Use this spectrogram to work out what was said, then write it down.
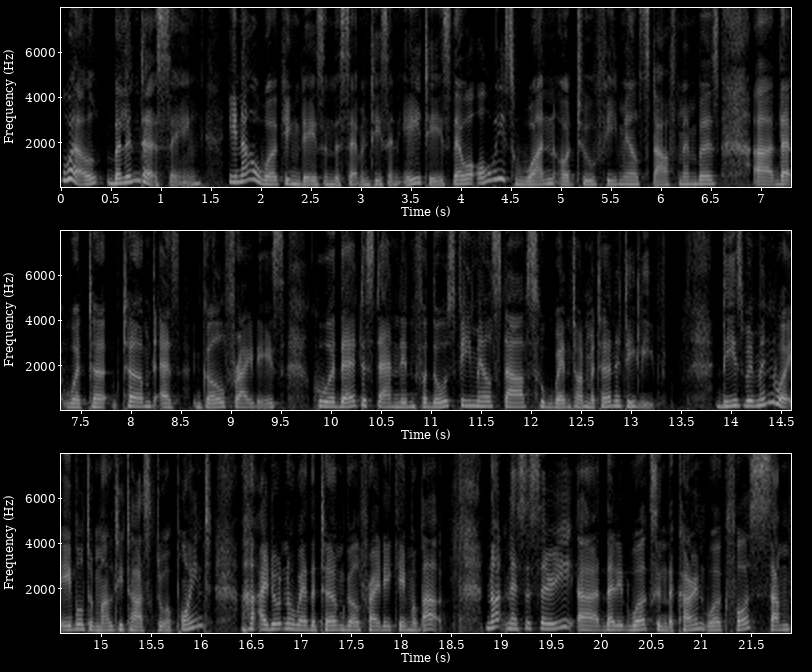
Well, Belinda is saying, in our working days in the 70s and 80s, there were always one or two female staff members uh, that were ter- termed as Girl Fridays, who were there to stand in for those female staffs who went on maternity leave. These women were able to multitask to a point. I don't know where the term Girl Friday came about. Not necessary uh, that it works in the current workforce. Some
